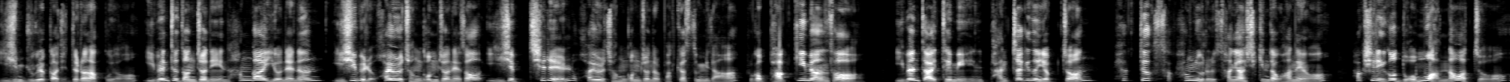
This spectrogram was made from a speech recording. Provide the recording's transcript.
26일까지 늘어났고요. 이벤트 던전인 한가위 연애는 20일 화요일 점검전에서 27일 화요일 점검전으로 바뀌었습니다. 그리고 바뀌면서 이벤트 아이템인 반짝이는 엽전 획득 확률을 상향시킨다고 하네요. 확실히 이거 너무 안 나왔죠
